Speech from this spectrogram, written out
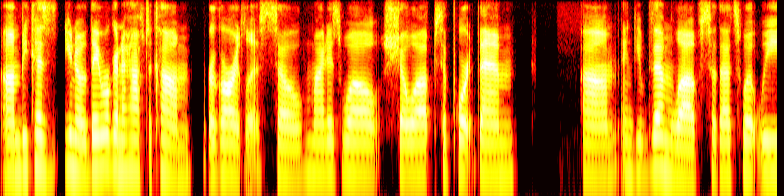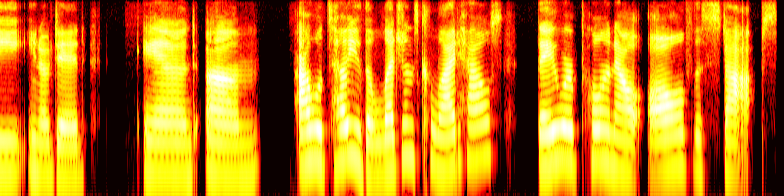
Um, because, you know, they were gonna have to come regardless. So might as well show up, support them, um, and give them love. So that's what we, you know, did. And um, I will tell you, the Legends Collide House, they were pulling out all the stops.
